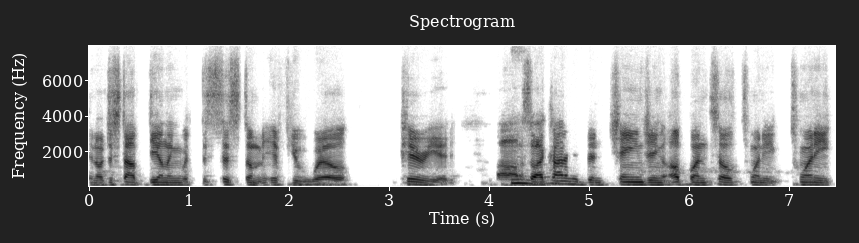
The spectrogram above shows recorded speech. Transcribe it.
you know, just stop dealing with the system, if you will, period. Um, mm-hmm. So I mm-hmm. kind of had been changing up until 2020,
